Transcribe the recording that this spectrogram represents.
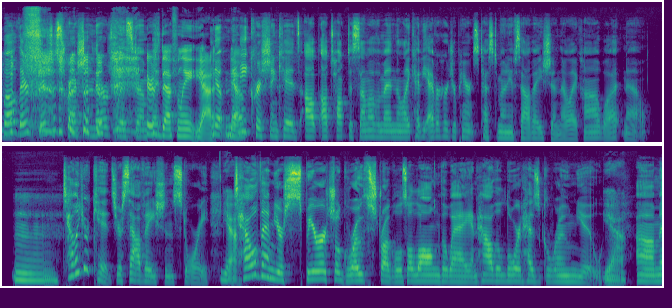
Well, there's there's discretion, there's wisdom. there's but, definitely yeah you know, no. many Christian kids, I'll I'll talk to some of them and they're like, "Have you ever heard your parents' testimony of salvation?" They're like, "Huh? What? No." Tell your kids your salvation story. Yeah. Tell them your spiritual growth struggles along the way and how the Lord has grown you. Yeah. Um,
